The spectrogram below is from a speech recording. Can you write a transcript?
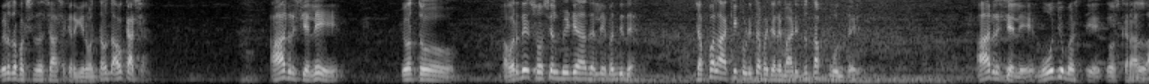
ವಿರೋಧ ಪಕ್ಷದ ಶಾಸಕರಿಗೆ ಇರುವಂಥ ಒಂದು ಅವಕಾಶ. ಆ ದೃಷ್ಟಿಯಲ್ಲಿ ಇವತ್ತು ಅವರದೇ ಸೋಷಿಯಲ್ ಮೀಡಿಯಾದಲ್ಲಿ ಬಂದಿದೆ. ಚಪ್ಪಲ್ ಹಾಕಿ ಕುಣಿತ ಭಜನೆ ಮಾಡಿದ್ದು ತಪ್ಪು ಅಂತೇಳಿ. ಆ ದೃಷ್ಟಿಯಲ್ಲಿ ಮೋಜು ಮಸ್ತಿಗೋಸ್ಕರ ಅಲ್ಲ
